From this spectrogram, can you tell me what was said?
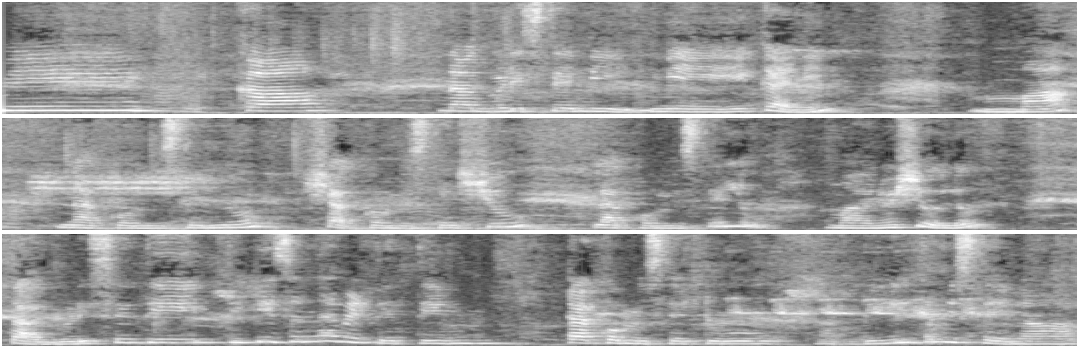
మేక నగ్గుడిస్తే నీ మేకని మా నా కొమ్మిస్తే నువ్వు షక్కొమ్మిస్తే షు లా. లు మనుషులు తగ్గుడిస్తే తి తికి సున్నా పెట్టే తిం. టక్కొమ్మిస్తే నాకు దీకమిస్తేనా నా.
